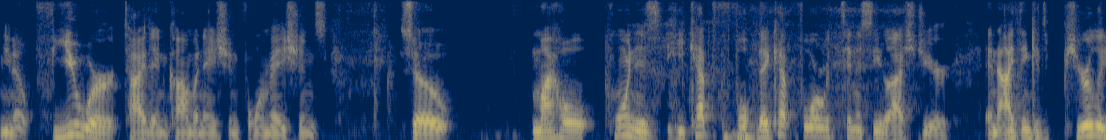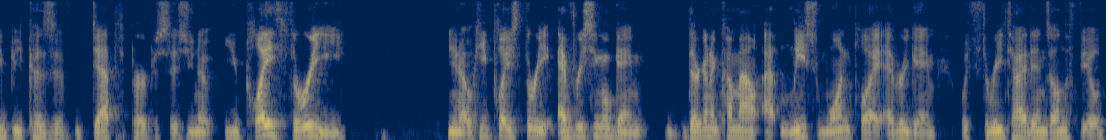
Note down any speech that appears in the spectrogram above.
know, fewer tight end combination formations. So my whole point is he kept four, they kept four with Tennessee last year. And I think it's purely because of depth purposes. You know, you play three, you know, he plays three every single game. They're going to come out at least one play every game with three tight ends on the field.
